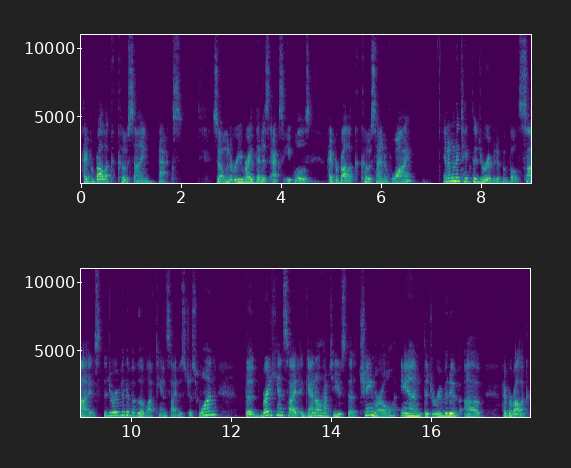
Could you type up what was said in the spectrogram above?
hyperbolic cosine x. So I'm going to rewrite that as x equals hyperbolic cosine of y, and I'm going to take the derivative of both sides. The derivative of the left-hand side is just 1. The right-hand side, again, I'll have to use the chain rule, and the derivative of hyperbolic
